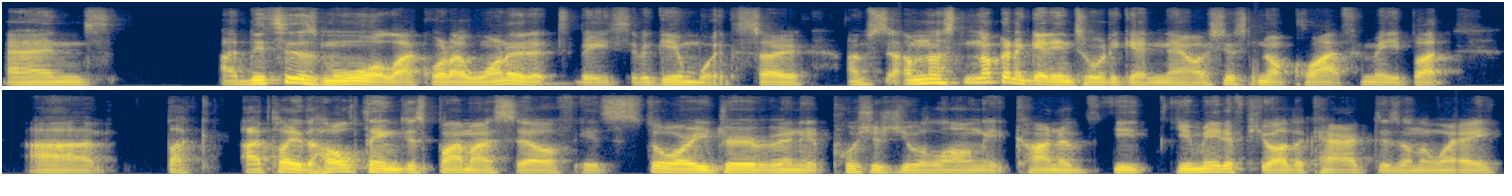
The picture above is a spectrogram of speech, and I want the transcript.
and uh, this is more like what I wanted it to be to begin with. So I'm I'm not, not going to get into it again now. It's just not quite for me. But uh, like I play the whole thing just by myself. It's story driven. It pushes you along. It kind of you, you meet a few other characters on the way,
